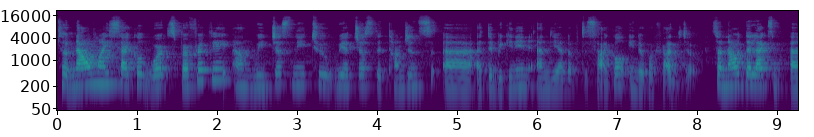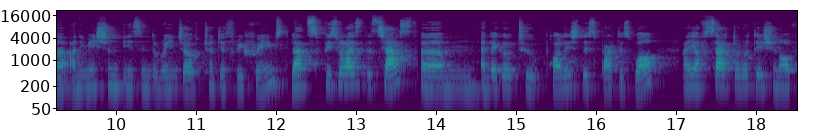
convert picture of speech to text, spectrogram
so now my cycle works perfectly and we just need to readjust the tangents uh, at the beginning and the end of the cycle in the graph editor. So now the legs uh, animation is in the range of 23 frames. Let's visualize the chest um, and I go to polish this part as well. I offset the rotation of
